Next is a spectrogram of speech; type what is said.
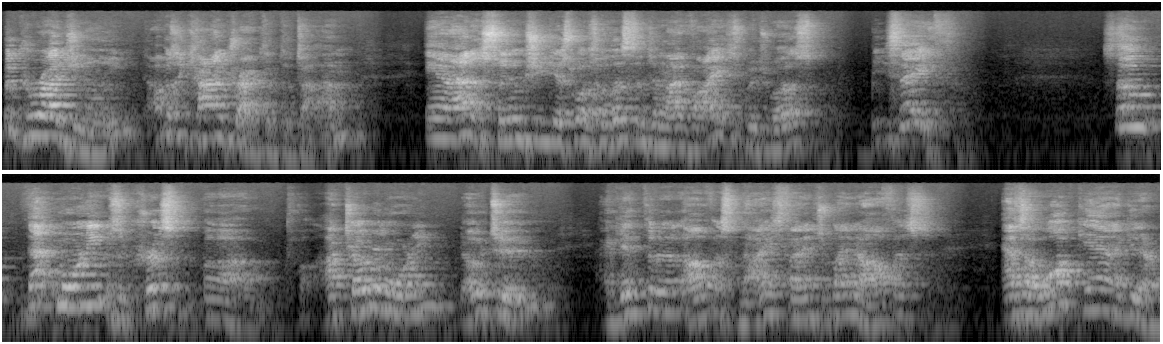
Begrudgingly, I was a contractor at the time, and I assumed she just wasn't listening to my advice, which was be safe. So that morning, it was a crisp uh, October morning, 02. I get to the office, nice financial planning office. As I walk in, I get a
